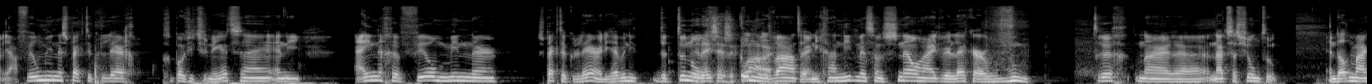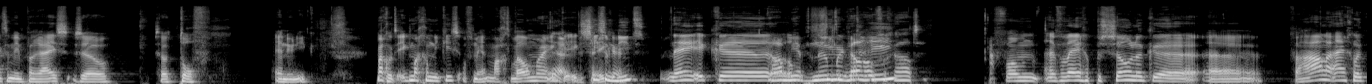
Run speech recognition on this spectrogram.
ja, veel minder spectaculair gepositioneerd zijn. En die eindigen veel minder spectaculair. Die hebben niet de klaar. onder het water. En die gaan niet met zo'n snelheid weer lekker woem, terug naar, uh, naar het station toe. En dat maakt hem in Parijs zo, zo tof en uniek. Maar goed, ik mag hem niet kiezen. Of nee, mag wel, maar Ja, ik, ik kies hem niet. Nee, ik uh, Nou, op je hebt het nummer er wel over drie... gehad. Van, en vanwege persoonlijke uh, verhalen eigenlijk.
